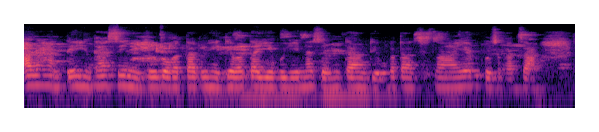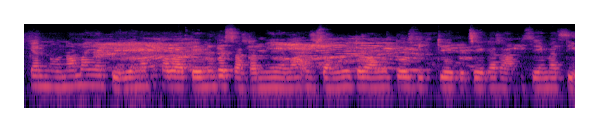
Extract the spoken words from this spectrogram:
อรหันเตหินทัสสินิสุโลกตาตุหิเทวตาเยปุเยนะเสมิตาติวกตาสนายะปิกุสกัจจะยันโนนามายันปิเยนะภควะเตนุปัสังกเมยมะอุสังวิตรามุตโตสิเกปเจกะราปเจมติ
